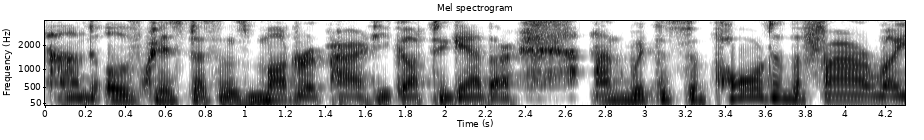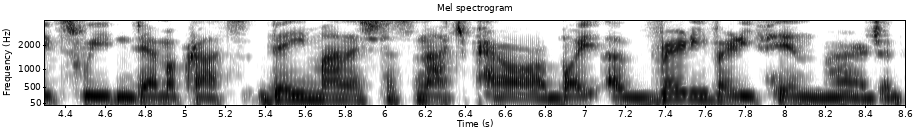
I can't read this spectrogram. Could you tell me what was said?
and Ulf Kristersson's moderate party got together. And with the support of the far right Sweden Democrats, they managed to snatch power by a very, very thin margin.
